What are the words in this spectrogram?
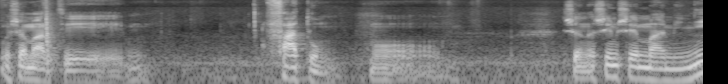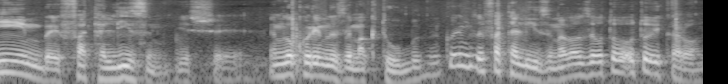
כמו שאמרתי, פאטום, כמו שאנשים שהם מאמינים בפטליזם, יש, אה, הם לא קוראים לזה מכתוב, הם קוראים לזה פטליזם, אבל זה אותו, אותו עיקרון,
